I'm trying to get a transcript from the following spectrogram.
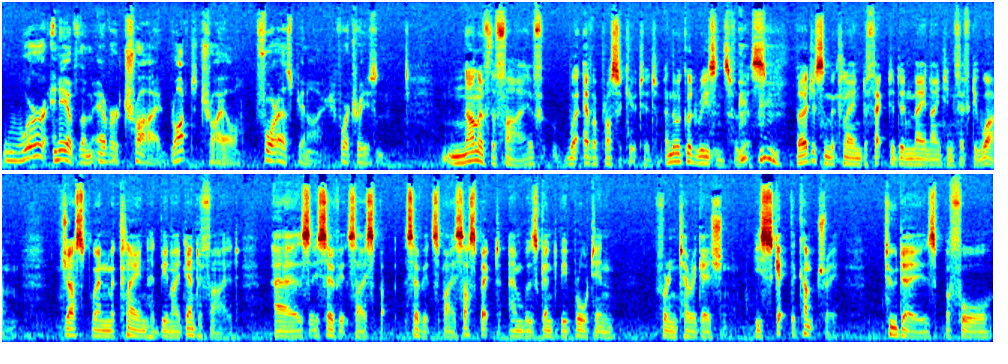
Were any of them ever tried, brought to trial for espionage, for treason? None of the five were ever prosecuted, and there were good reasons for this. Burgess and Maclean defected in May 1951, just when Maclean had been identified as a Soviet spy, Soviet spy suspect and was going to be brought in for interrogation. He skipped the country two days before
